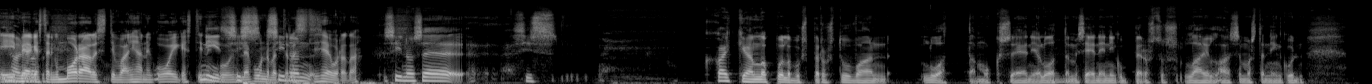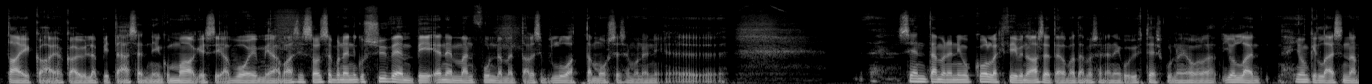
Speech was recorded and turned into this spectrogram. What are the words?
ei ihan pelkästään hyvä. niin kuin moraalisesti, vaan ihan niin kuin oikeasti niin, niin kuin siis fundamentaalisesti on, seurata. Siinä on se, siis kaikkiaan loppujen lopuksi perustuu vaan luottamukseen ja luottamiseen ei niin kuin perustuslailla semmoista niin kuin taikaa, joka ylläpitää sen niin kuin maagisia voimia, vaan siis se on semmoinen niin kuin syvempi, enemmän fundamentaalisempi luottamus ja semmoinen äh, sen tämmöinen niin kollektiivinen asetelma tämmöisenä niin yhteiskunnan jollain, jonkinlaisena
